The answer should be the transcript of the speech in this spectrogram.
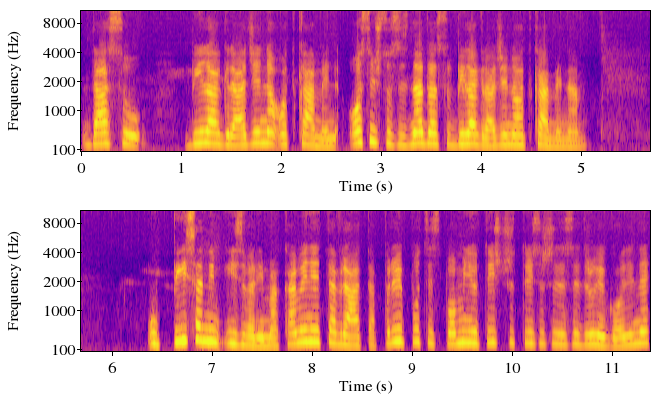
da su bila građena od kamena, osim što se zna da su bila građena od kamena. U pisanim izvorima kamenita vrata prvi put se spominju 1362. godine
